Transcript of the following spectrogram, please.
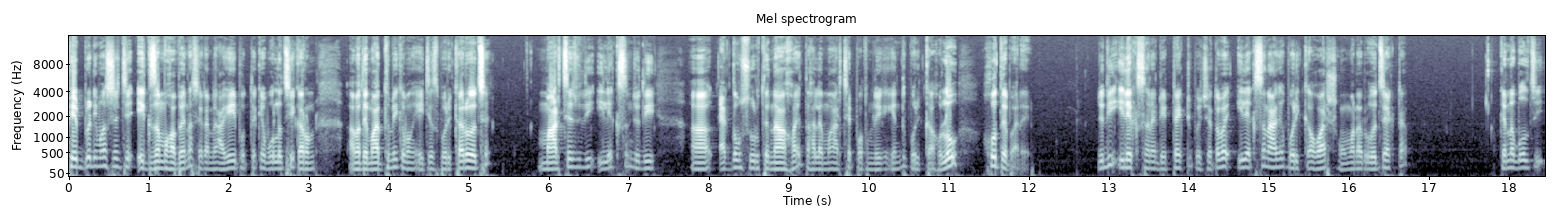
ফেব্রুয়ারি মাসে যে এক্সাম হবে না, সেটা আমি আগেই প্রত্যেকে বলেছি, কারণ আমাদের মাধ্যমিক এবং এইচএস পরীক্ষা রয়েছে। মার্চে যদি ইলেকশন যদি একদম শুরুতে না হয়, তাহলে মার্চের প্রথম দিকে কিন্তু পরীক্ষা হলেও হতে পারে। যদি ইলেকশনের ডেটটা একটু পেছিয়ে তবে ইলেকশন আগে পরীক্ষা হওয়ার সম্ভাবনা রয়েছে একটা। কেন বলছি?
